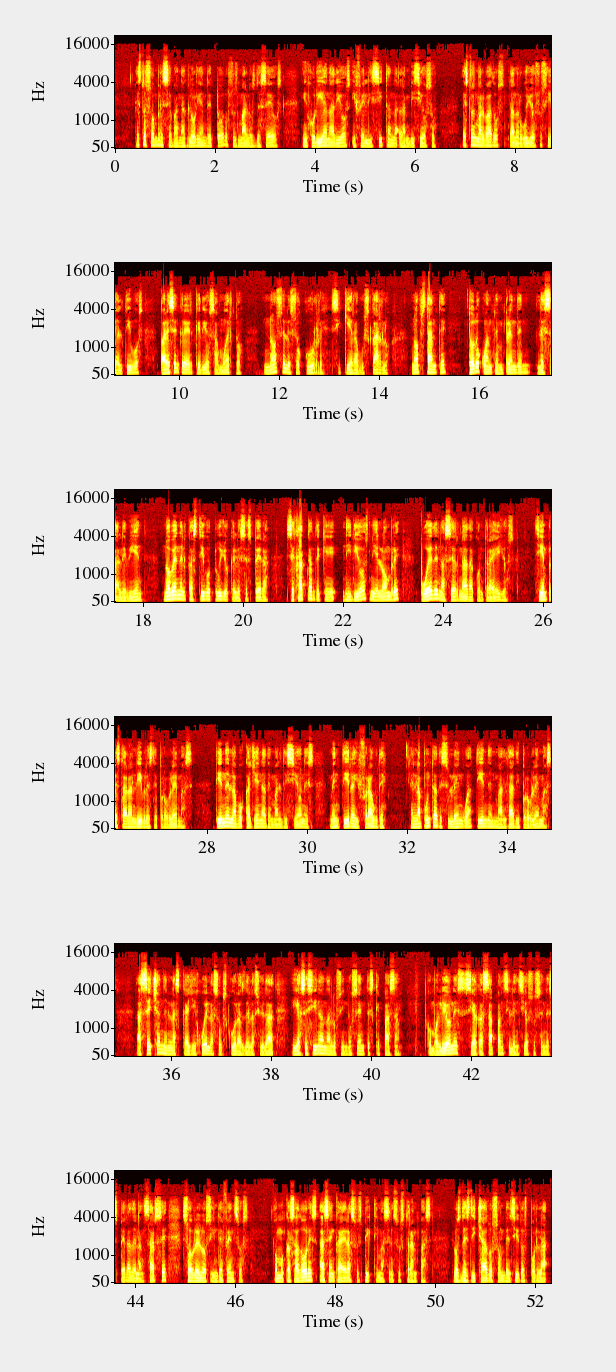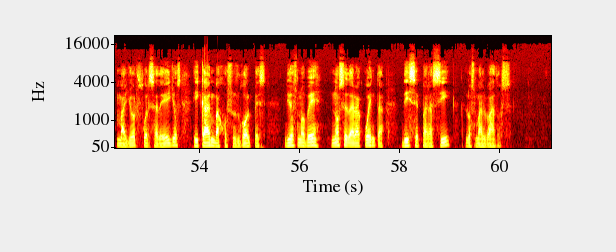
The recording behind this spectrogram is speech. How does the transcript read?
Estos hombres se vanaglorian de todos sus malos deseos, injurían a Dios y felicitan al ambicioso. Estos malvados, tan orgullosos y altivos, parecen creer que Dios ha muerto. No se les ocurre siquiera buscarlo. No obstante, todo cuanto emprenden les sale bien. No ven el castigo tuyo que les espera. Se jactan de que ni Dios ni el hombre pueden hacer nada contra ellos. Siempre estarán libres de problemas. Tienen la boca llena de maldiciones, mentira y fraude. En la punta de su lengua tienen maldad y problemas. Acechan en las callejuelas obscuras de la ciudad y asesinan a los inocentes que pasan. Como leones se agazapan silenciosos en espera de lanzarse sobre los indefensos. Como cazadores hacen caer a sus víctimas en sus trampas. Los desdichados son vencidos por la mayor fuerza de ellos y caen bajo sus golpes. Dios no ve, no se dará cuenta, dice para sí los malvados.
